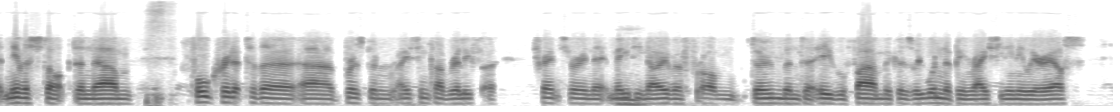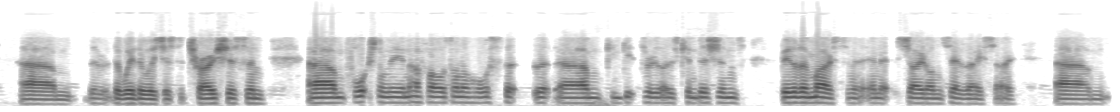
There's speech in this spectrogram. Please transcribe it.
it never stopped. And um, full credit to the uh, Brisbane Racing Club really for transferring that meeting mm. over from Doomben to Eagle Farm because we wouldn't have been racing anywhere else. Um, the, the weather was just atrocious, and um, fortunately enough, I was on a horse that, that um, can get through those conditions better than most, and it, and it showed on Saturday. So, um,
